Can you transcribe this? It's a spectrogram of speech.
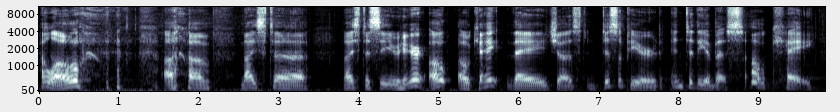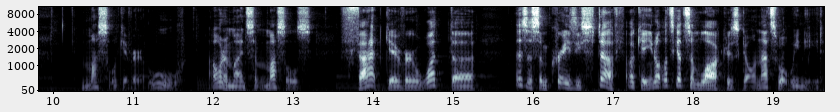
hello. um, nice to Nice to see you here. Oh, okay. They just disappeared into the abyss. Okay. Muscle giver. Ooh, I want to mind some muscles. Fat giver. What the? This is some crazy stuff. Okay, you know what? Let's get some lockers going. That's what we need.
